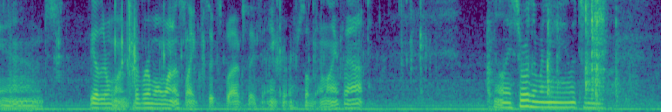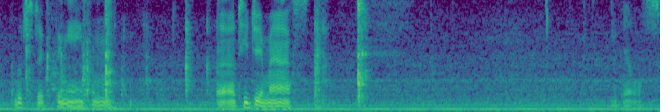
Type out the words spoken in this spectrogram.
and the other one, the Rimmel one, is like six bucks, I think, or something like that. Well, I store them in a little lipstick thingy from uh, TJ Maxx. What else?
